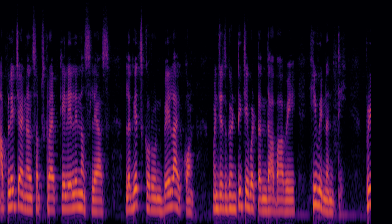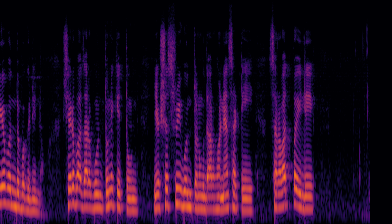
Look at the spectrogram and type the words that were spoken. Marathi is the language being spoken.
आपले चॅनल सबस्क्राईब केलेले नसल्यास लगेच करून बेल आयकॉन म्हणजेच घंटीचे बटन दाबावे ही विनंती. प्रिय बंधू भगिनींनो शेअर बाजार गुंतवणुकीतून यशस्वी गुंतवणूकदार होण्यासाठी सर्वात पहिली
